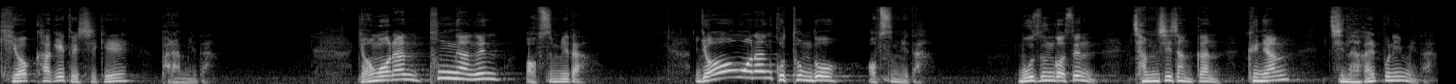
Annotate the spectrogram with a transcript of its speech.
기억하게 되시길 바랍니다. 영원한 풍랑은 없습니다. 영원한 고통도 없습니다. 모든 것은 잠시 잠깐 그냥 지나갈 뿐입니다.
